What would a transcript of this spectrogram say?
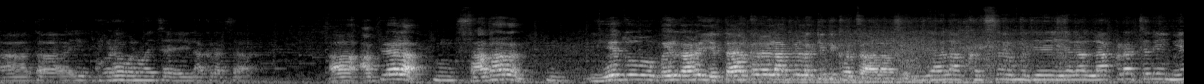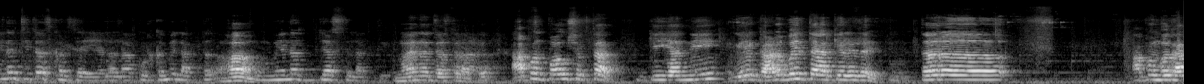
आता एक घोडा बनवायचा आहे लाकडाचा. आपल्याला. साधारण हं. जो बैलगाडी हे तयार करायला आपल्याला किती खर्च आला असेल? याला खर्च म्हणजे याला लाकडाचं नाही मेहनतीचाच खर्च आहे. याला लाकूड कमी लागतं हा. पण मेहनत जास्त लागते. मेहनत जास्त लागतं. आपण पाहू शकतात की यांनी एक गाडबैल तयार केलेलं आहे. तर अं, आपण बघा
